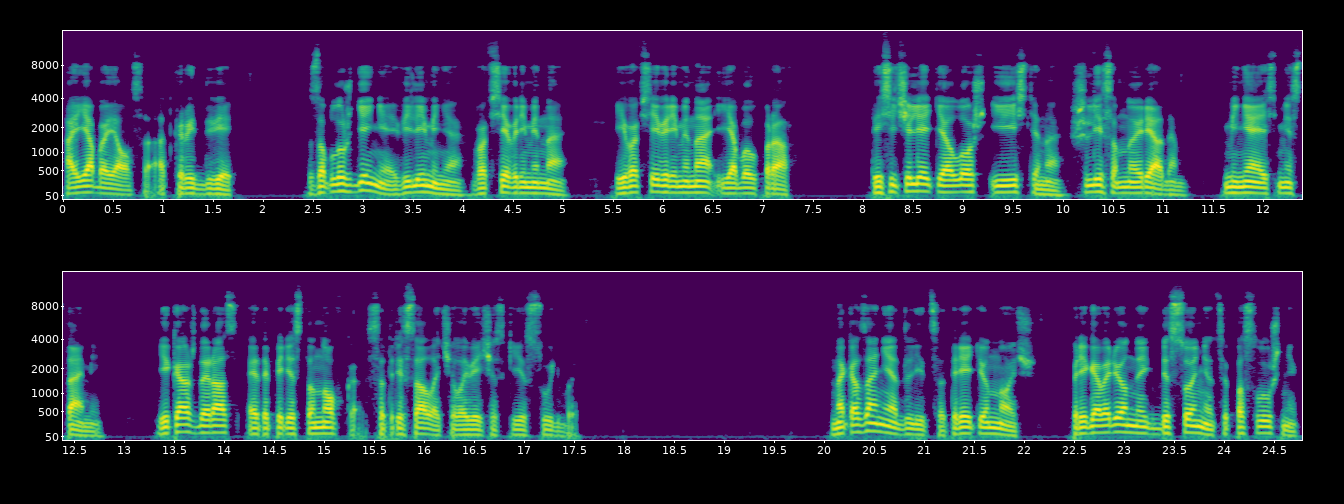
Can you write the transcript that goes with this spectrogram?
а я боялся открыть дверь. Заблуждения вели меня во все времена, и во все времена я был прав. Тысячелетия ложь и истина шли со мной рядом, меняясь местами, и каждый раз эта перестановка сотрясала человеческие судьбы. Наказание длится третью ночь. Приговоренный к бессоннице послушник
